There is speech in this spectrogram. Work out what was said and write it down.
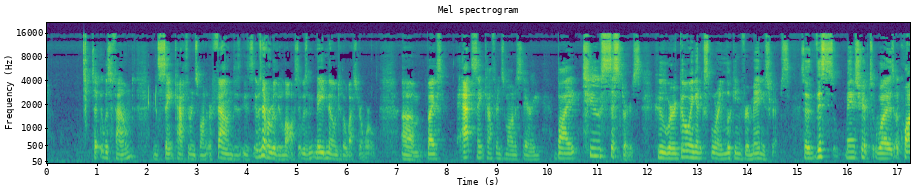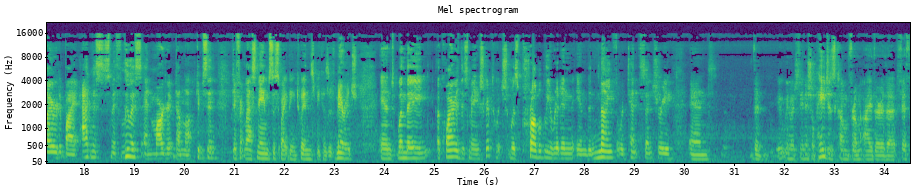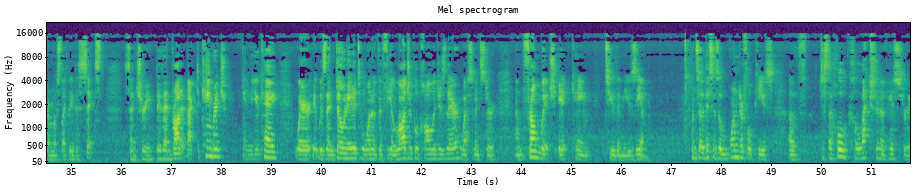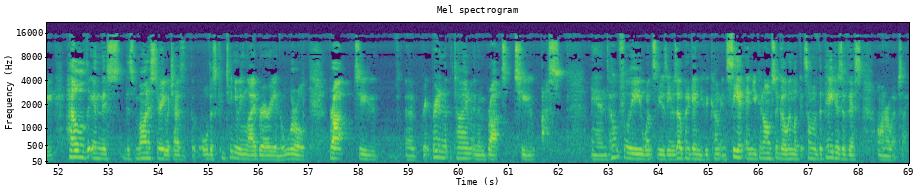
So it was found in St. Catherine's Monastery, or found, is, is, it was never really lost. It was made known to the Western world um, by at St. Catherine's Monastery by two sisters who were going and exploring looking for manuscripts. So this manuscript was acquired by Agnes Smith Lewis and Margaret Dunlop Gibson, different last names despite being twins because of marriage. And when they acquired this manuscript, which was probably written in the 9th or 10th century and the, in which the initial pages come from either the 5th or most likely the 6th century. They then brought it back to Cambridge in the UK, where it was then donated to one of the theological colleges there, Westminster, um, from which it came to the museum. And so this is a wonderful piece of just a whole collection of history held in this, this monastery, which has the oldest continuing library in the world, brought to uh, Great Britain at the time, and then brought to us. And hopefully, once the museum is open again, you could come and see it, and you can also go and look at some of the pages of this on our website.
